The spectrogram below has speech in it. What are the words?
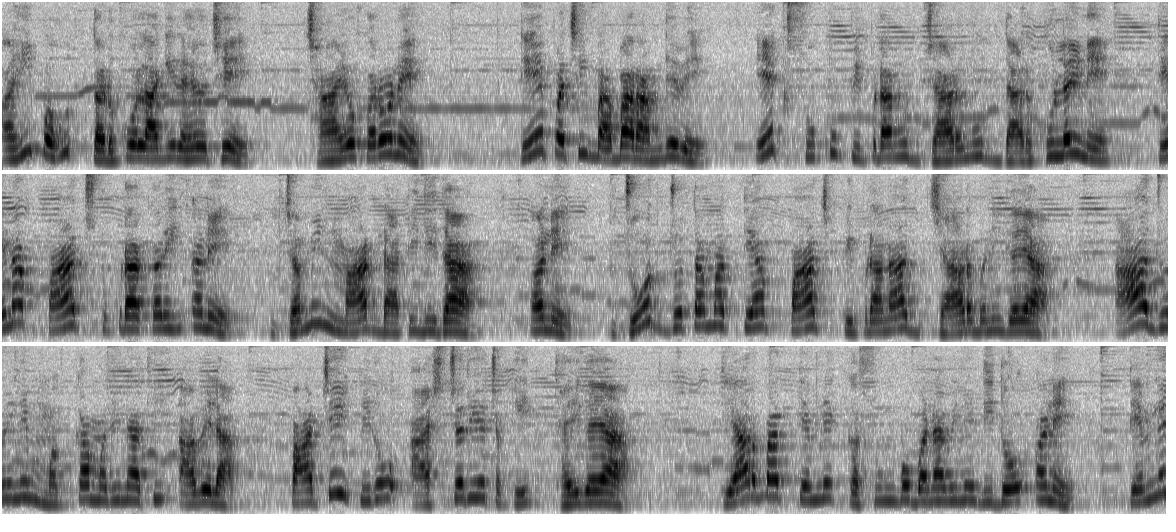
અહીં બહુ તડકો લાગી રહ્યો છે. છાંયો કરો ને, તે પછી બાબા રામદેવે એક સૂકું પીપળાનું ઝાડનું દાડખું લઈને તેના પાંચ ટુકડા કરી અને જમીનમાં દાટી દીધા અને જોત જોતામાં ત્યાં પાંચ પીપળાના ઝાડ બની ગયા. આ જોઈને મક્કા મદીનાથી આવેલા પાંચેય પીરો આશ્ચર્યચકિત થઈ ગયા. ત્યારબાદ તેમણે કસુંબો બનાવીને દીધો અને તેમને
